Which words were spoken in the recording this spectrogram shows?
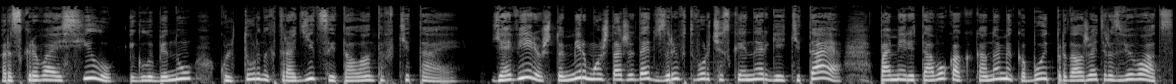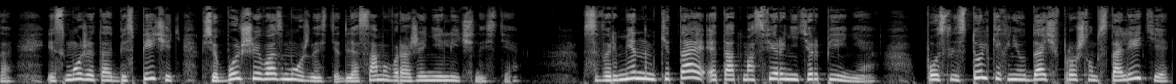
раскрывая силу и глубину культурных традиций и талантов Китая. Я верю, что мир может ожидать взрыв творческой энергии Китая по мере того, как экономика будет продолжать развиваться и сможет обеспечить все большие возможности для самовыражения личности. В современном Китае это атмосфера нетерпения. После стольких неудач в прошлом столетии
